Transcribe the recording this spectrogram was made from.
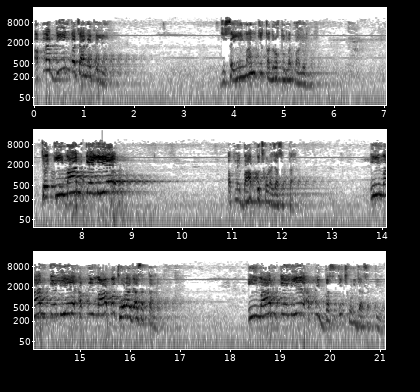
اپنا دین بچانے کے لیے جس سے ایمان کی قدر و قیمت معلوم ہو۔ کہ ایمان کے لیے اپنے باپ کو چھوڑا جا سکتا ہے۔ ایمان کے لیے اپنی ماں کو چھوڑا جا سکتا ہے۔ ایمان کے لیے اپنی بستی چھوڑی جا سکتی ہے۔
